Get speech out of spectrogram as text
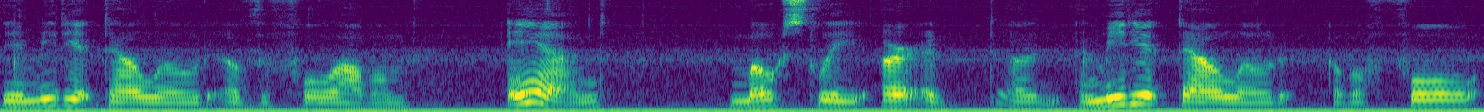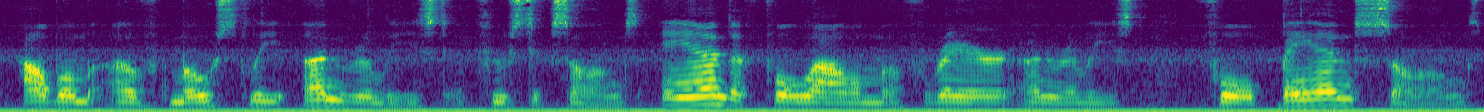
the immediate download of the full album and mostly or an immediate download of a full album of mostly unreleased acoustic songs and a full album of rare unreleased full band songs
